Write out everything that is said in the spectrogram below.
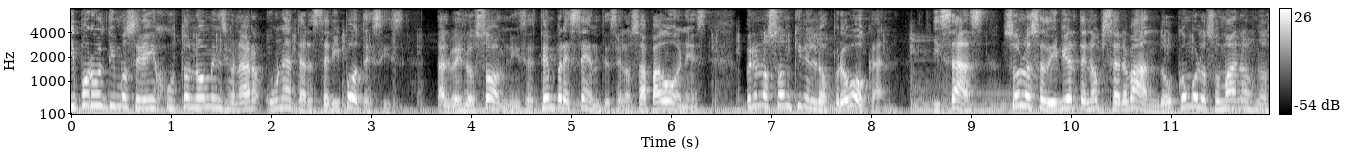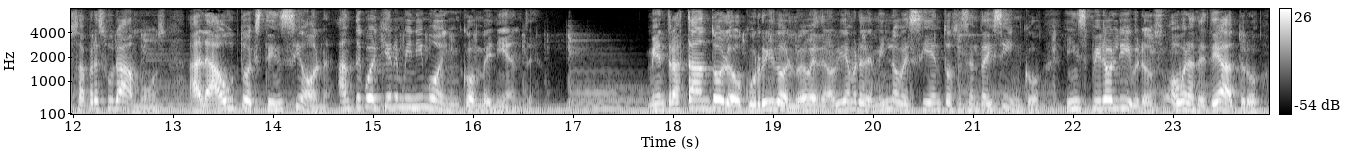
Y por último sería injusto no mencionar una tercera hipótesis. Tal vez los ovnis estén presentes en los apagones, pero no son quienes los provocan, Quizás solo se divierten observando cómo los humanos nos apresuramos a la autoextinción ante cualquier mínimo inconveniente. Mientras tanto, lo ocurrido el 9 de noviembre de 1965 inspiró libros, obras de teatro,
